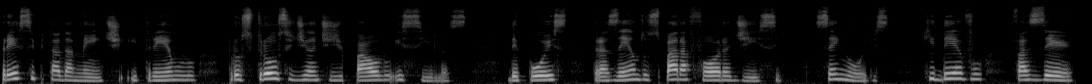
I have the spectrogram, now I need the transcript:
precipitadamente e trêmulo, prostrou-se diante de Paulo e Silas. Depois, trazendo-os para fora, disse: Senhores, que devo fazer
